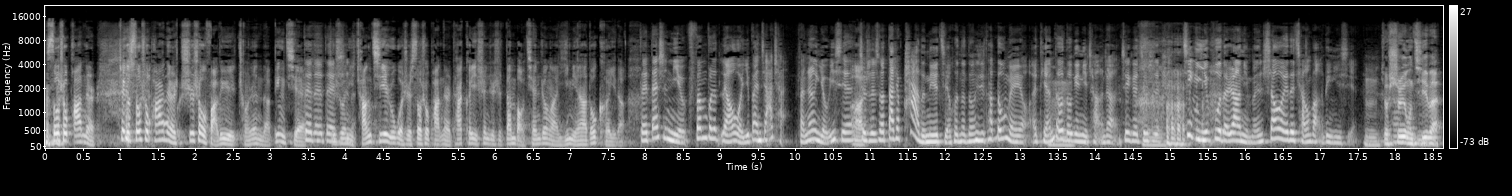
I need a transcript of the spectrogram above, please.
，social partner。这个 social partner 是受法律承认的，并且，对对对就是说你长期如果是 social partner，它可以甚至是担保签证啊、移民啊都可以的。对，但是你分不了我一半家产，反正有一些啊就是说大家怕的那些结婚的东西，它都没有，哎，甜头都给你尝尝，这个就是进一步的让你们稍微的强绑定一些。嗯，就试用期呗。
